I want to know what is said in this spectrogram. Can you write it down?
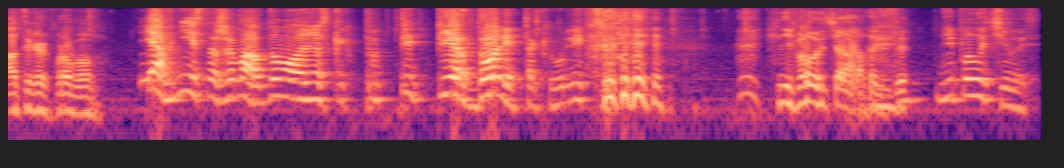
А ты как пробовал? Я вниз нажимал, думал, сейчас как пердолит, так и улетит. Не получалось. Не получилось.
